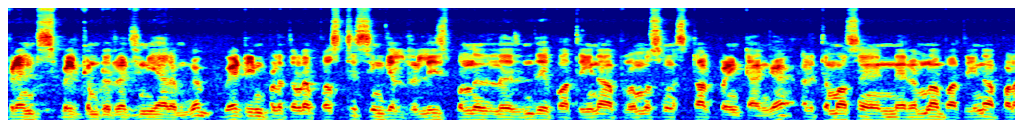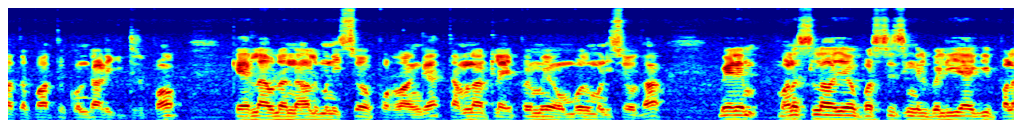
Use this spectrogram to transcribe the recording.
ஃப்ரெண்ட்ஸ் வெல்கம் டு ரஜினி ஆரம்பம் வேட்டையின் படத்தோட ஃபஸ்ட்டு சிங்கிள் ரிலீஸ் பண்ணதுலேருந்து பார்த்தீங்கன்னா ப்ரொமோஷனை ஸ்டார்ட் பண்ணிட்டாங்க. அடுத்த மாதம் நேரம்லாம் பார்த்தீங்கன்னா படத்தை பார்த்து கொண்டாடிக்கிட்டு இருப்போம். கேரளாவில் நாலு மணி ஷோ போடுறாங்க. தமிழ்நாட்டில் எப்போவுமே ஒம்பது மணி ஷோ தான். மேலும் மனசிலாயோ ஃபஸ்ட்டு சிங்கிள் வெளியாகி பல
